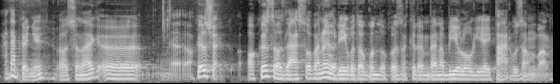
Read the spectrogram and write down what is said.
Hát nem könnyű, valószínűleg. A közösség, a közgazdászok már nagyon régóta gondolkoznak különben a biológiai párhuzamban.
